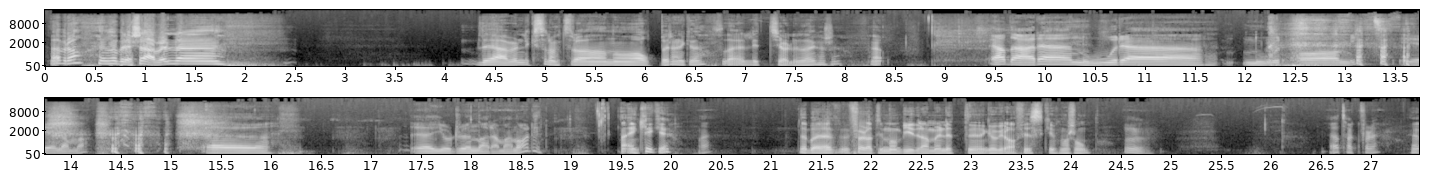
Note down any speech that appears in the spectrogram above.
Det er bra. For er vel eh, Det er vel ikke så langt fra noen alper, er det ikke det? Så det er litt kjøligere der, kanskje? Ja. Det er eh, nord, eh, nord og midt i landet. Eh, gjorde du narr av meg nå, eller? Nei, egentlig ikke. Nei. Det er bare jeg føler at vi må bidra med litt geografisk informasjon. Mm. Ja, takk for det. Ja,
